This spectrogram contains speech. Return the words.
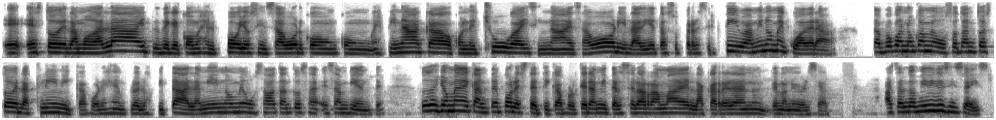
eh, esto de la moda light, de que comes el pollo sin sabor con, con espinaca o con lechuga y sin nada de sabor y la dieta súper restrictiva, a mí no me cuadraba. Tampoco nunca me gustó tanto esto de la clínica, por ejemplo, el hospital, a mí no me gustaba tanto ese ambiente. Entonces yo me decanté por estética porque era mi tercera rama de la carrera de la universidad. Hasta el 2016.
